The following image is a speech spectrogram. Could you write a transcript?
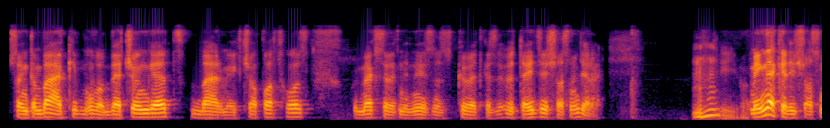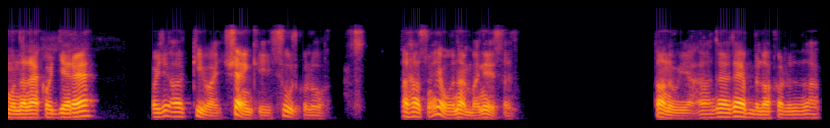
szerintem bárki hova becsönget, bármelyik csapathoz, hogy meg szeretnéd nézni az következő öt edzés, azt mondja, gyere, Uh-huh. Még neked is azt mondanák, hogy gyere, hogy ki vagy? Senki, szurkoló. Hát azt mondja, jó, nem baj, nézd. Tanuljál, de ebből akarod,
